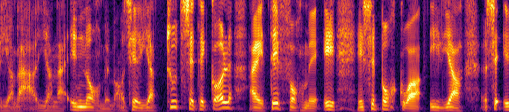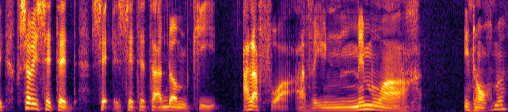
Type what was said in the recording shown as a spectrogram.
Il y en a, il y en a énormément. Il y a toute cette école a été formée et, et c'est pourquoi il y a. Vous savez, c'était un homme qui à la fois avait une mémoire énorme.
